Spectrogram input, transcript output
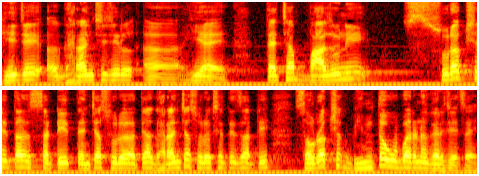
ही जे घरांची जी ही आहे त्याच्या बाजूनी सुरक्षितासाठी त्यांच्या सुर त्या घरांच्या सुरक्षितेसाठी संरक्षक भिंत उभारणं गरजेचं आहे.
